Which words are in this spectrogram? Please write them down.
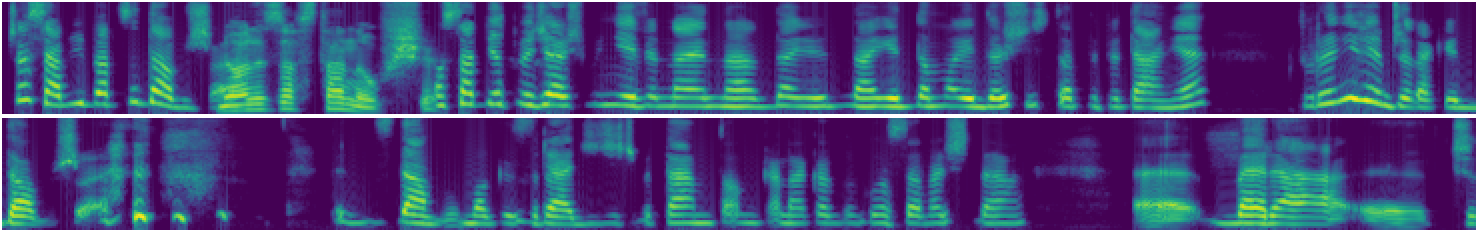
czasami bardzo dobrze. No ale zastanów się. Ostatnio odpowiedziałeś mi, nie wiem, na, na, na jedno moje dość istotne pytanie, które nie wiem, czy takie dobrze. Znowu mogę zdradzić, że pytałam Tomka, na kogo głosować na mera, e, czy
